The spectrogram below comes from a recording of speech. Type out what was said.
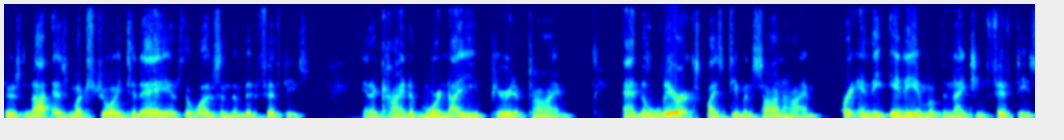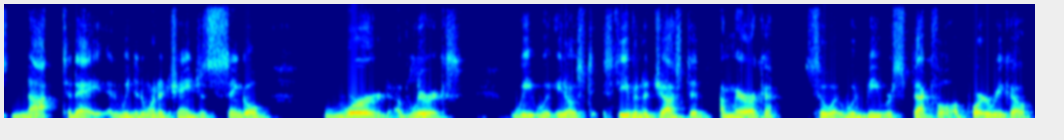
there's not as much joy today as there was in the mid 50s in a kind of more naive period of time. And the lyrics by Stephen Sondheim are in the idiom of the 1950s, not today. And we didn't want to change a single word of lyrics. We, we you know, St- Stephen adjusted America so it would be respectful of Puerto Rico,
